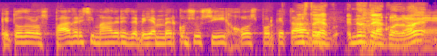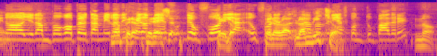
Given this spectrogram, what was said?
que todos los padres y madres deberían ver con sus hijos, porque tal. No estoy, de- no estoy de acuerdo, ¿eh? No, yo tampoco, pero también lo No, pero- dijeron pero de, eso- de Euforia. pero- Euforia pero lo- tú lo han dicho. con tu padre. No.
